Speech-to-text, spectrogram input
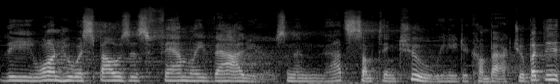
the one who espouses family values. And that's something, too, we need to come back to. But the,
